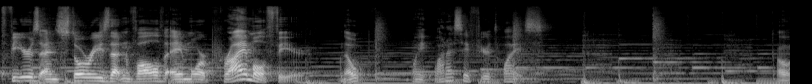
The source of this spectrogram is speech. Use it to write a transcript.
Fears and stories that involve a more primal fear. Nope. Wait, why did I say fear twice? Oh,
